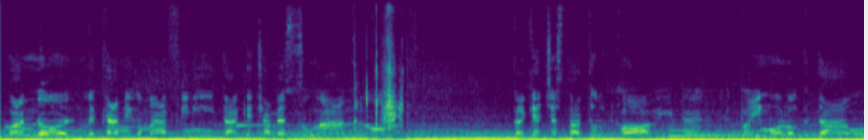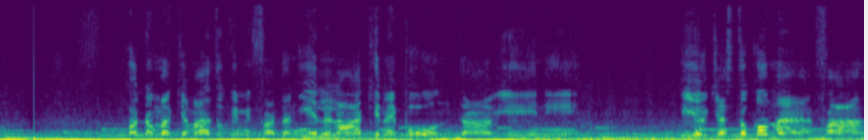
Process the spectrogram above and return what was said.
Quando il meccanico me l'ha finita, che ci ha messo un anno, perché c'è stato il covid, il primo lockdown, quando mi ha chiamato che mi fa Daniele la macchina è pronta, vieni, io ho chiesto com'è, fa,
